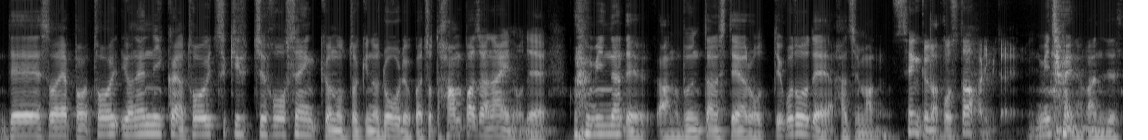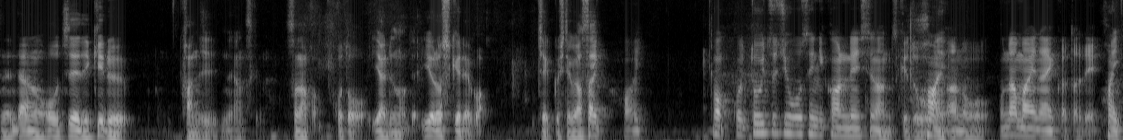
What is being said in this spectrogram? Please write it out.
で、そのやっぱ4年に1回の統一地方選挙の時の労力はちょっと半端じゃないので、これみんなであの分担してやろうっていうことで始まっ選挙のポスター貼りみたいな。みたいな感じですね。で、あの、お家でできる感じなんですけど、そんなことをやるので、よろしければチェックしてください。はい。まあ、これ統一地方選に関連してなんですけど、はいあの、お名前ない方で、はい。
